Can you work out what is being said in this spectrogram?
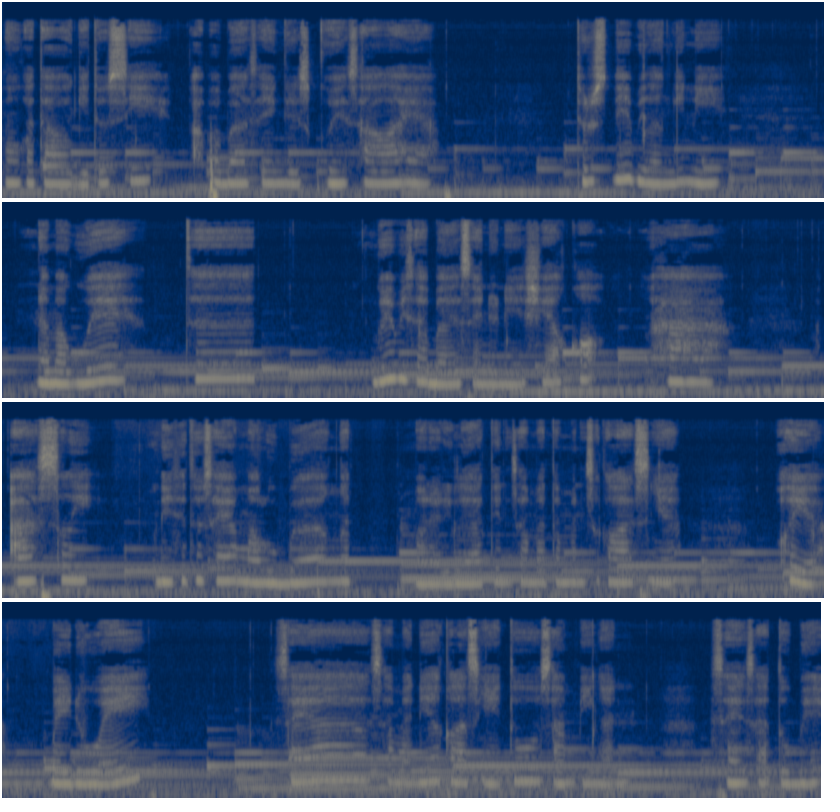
mau ketawa gitu sih? Apa bahasa Inggris gue salah ya? Terus dia bilang gini, nama gue, tet, gue bisa bahasa Indonesia kok, haha asli di situ saya malu banget mana diliatin sama teman sekelasnya oh ya by the way saya sama dia kelasnya itu sampingan. Saya satu B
